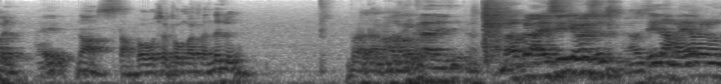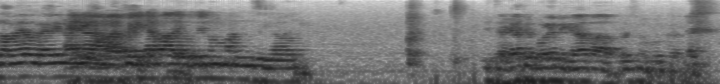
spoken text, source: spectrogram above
de. No, tampoco se pongo a defenderlo. ¿eh? Bueno, de eso. Sí, medio medio. Ahí vamos a para. Y tragaste polémica para el próximo podcast.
